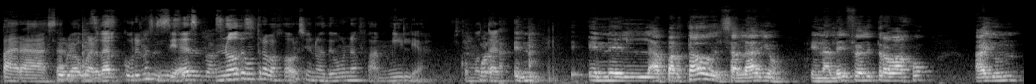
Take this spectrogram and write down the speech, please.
para salvaguardar, cubrir necesidades necesidades no de un trabajador, sino de una familia como Bueno, tal? En, en el apartado del salario, en la Ley Federal de Trabajo, hay un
